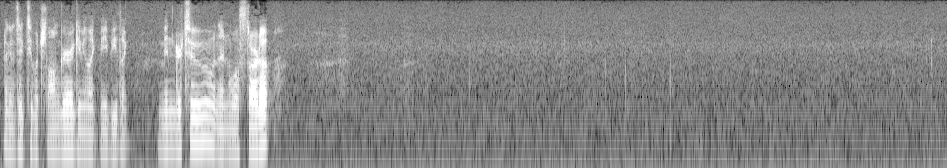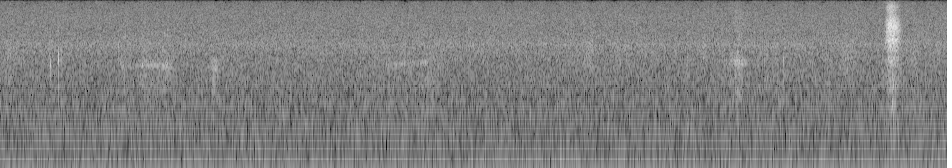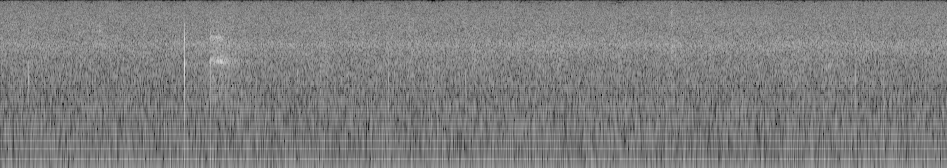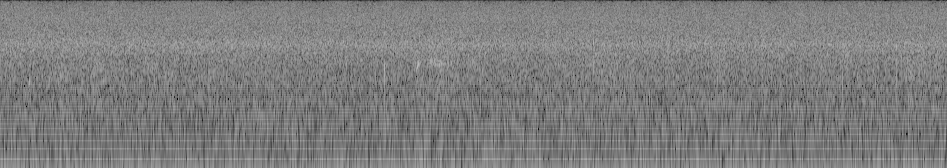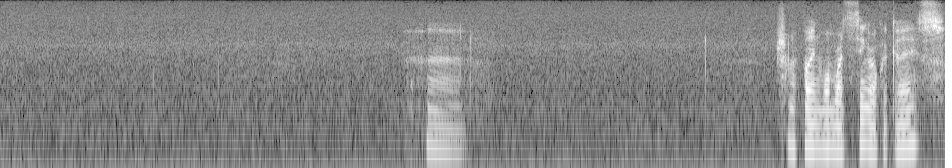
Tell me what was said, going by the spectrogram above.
Not gonna take too much longer, give me like maybe like a minute or two and then we'll start up. Trying to find one more thing real quick, guys.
